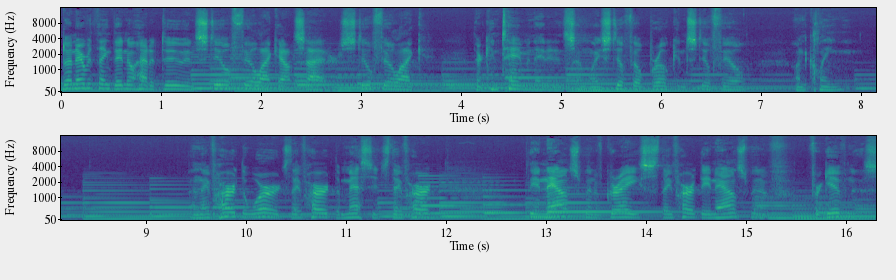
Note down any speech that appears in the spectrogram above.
done everything they know how to do and still feel like outsiders, still feel like they're contaminated in some way, still feel broken, still feel unclean. And they've heard the words, they've heard the message, they've heard the announcement of grace, they've heard the announcement of forgiveness,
